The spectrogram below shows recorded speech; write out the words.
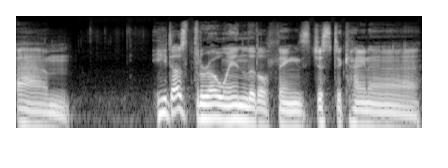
um, he does throw in little things just to kind of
